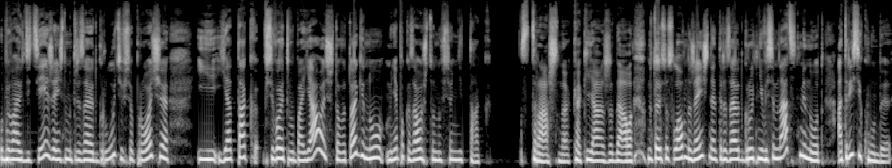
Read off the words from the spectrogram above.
убивают детей, женщинам отрезают грудь и все прочее. И я так всего этого боялась, что в итоге, ну, мне показалось, что, ну, все не так страшно, как я ожидала. Ну, то есть, условно, женщины отрезают грудь не 18 минут, а 3 секунды.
